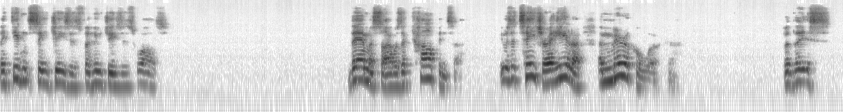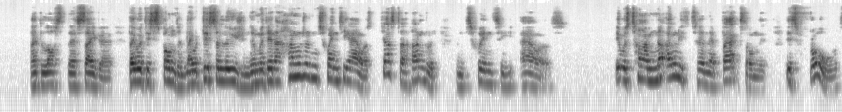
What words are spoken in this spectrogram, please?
They didn't see Jesus for who Jesus was. Their Messiah was a carpenter. He was a teacher, a healer, a miracle worker. But this, they'd lost their Saviour. They were despondent, they were disillusioned, and within 120 hours, just 120 hours, it was time not only to turn their backs on this, this fraud,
